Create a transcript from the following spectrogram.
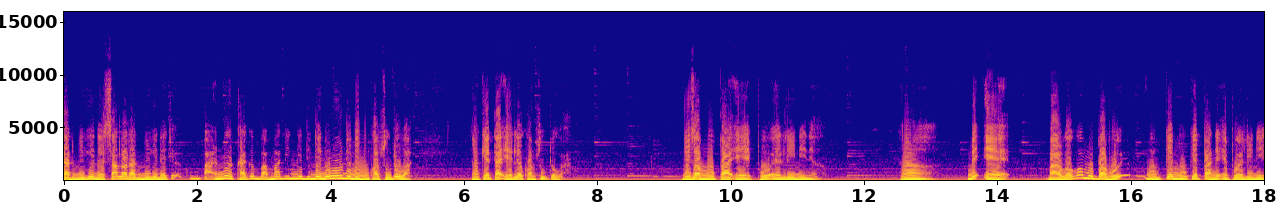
ดานมีกันเนี่ยซาลาดันมีกันเนี่ยจะบ่าเงื่อนไขก็บ่ามาดินนี่ดินเนี่โอ้นี่นี่หนึ่งความสุขด้วยว่ะแกตาเอดเรื่องความสุขด้วยว่ะเดี๋ยวจะมือปลาเอโพเอลีนี่เนี่ยอ่าไม่เอบาก็ก็มือปลาโพ ကဲမူကဲပါနေเอဖိုးเอลီนี่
